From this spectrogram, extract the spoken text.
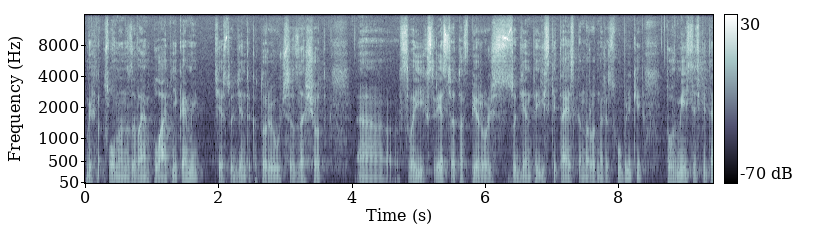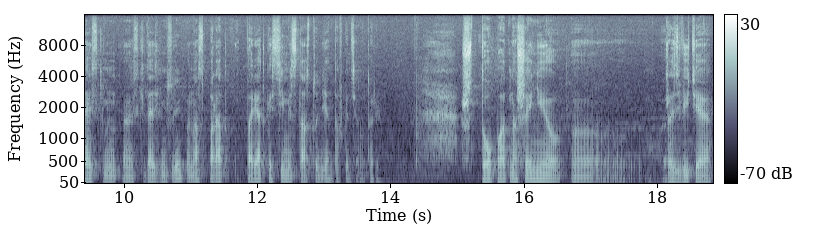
мы их условно называем платниками, те студенты, которые учатся за счет своих средств, это в первую очередь студенты из Китайской Народной Республики, то вместе с китайскими, э, с китайскими студентами у нас парад, порядка 700 студентов в консерватории. Что по отношению э, развития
